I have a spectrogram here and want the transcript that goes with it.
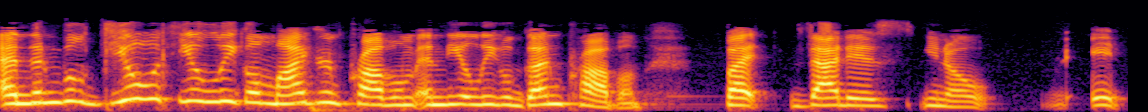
and then we'll deal with the illegal migrant problem and the illegal gun problem. But that is, you know, it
